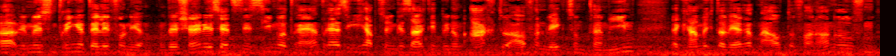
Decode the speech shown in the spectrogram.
wir müssen dringend telefonieren. Und das Schöne ist jetzt, die 7.33 Uhr, ich habe zu ihm gesagt, ich bin um 8 Uhr auf dem Weg zum Termin. Er kann mich da während dem Autofahren anrufen.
